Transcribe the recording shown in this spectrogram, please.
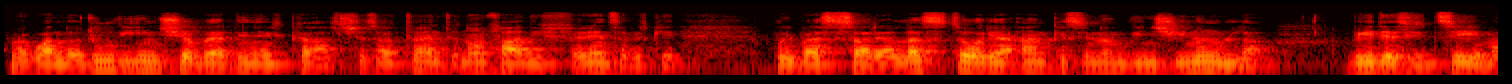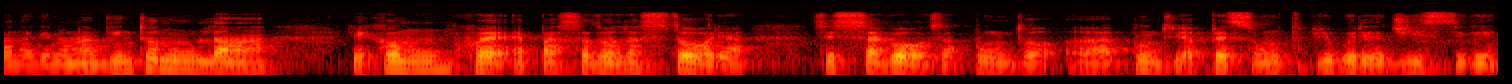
come quando tu vinci o perdi nel calcio, esattamente non fa la differenza perché puoi passare alla storia anche se non vinci nulla. Vedesi Zeman che non ha vinto nulla ma che comunque è passato alla storia stessa cosa appunto, eh, appunto io apprezzo molto più quei registi che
